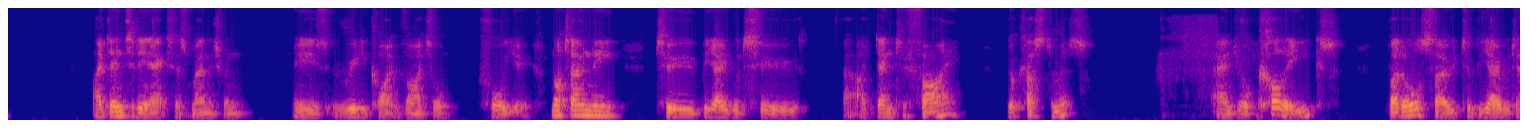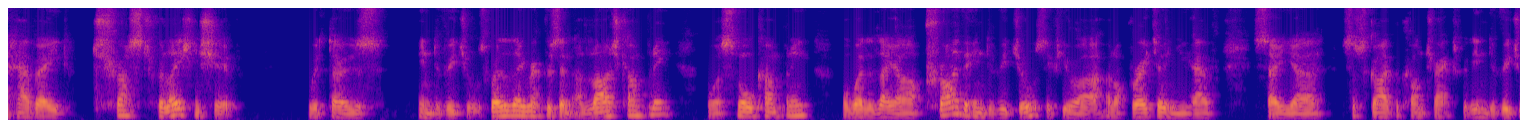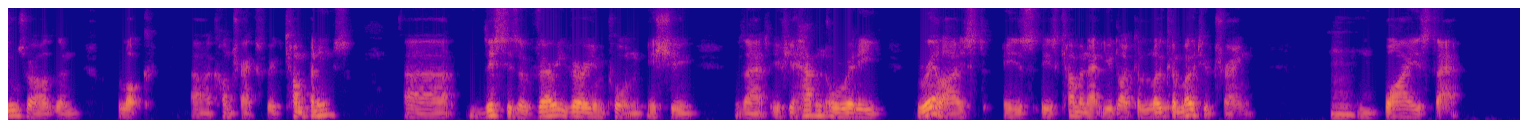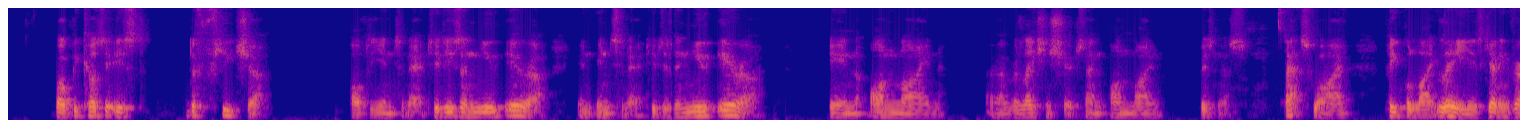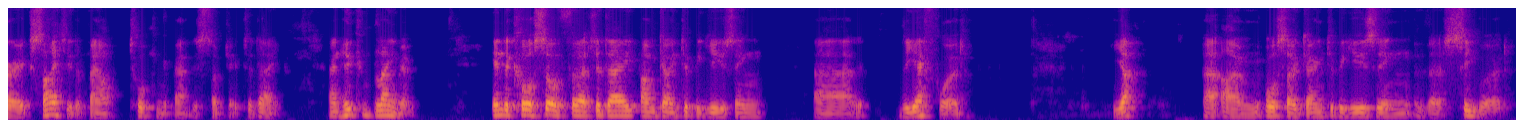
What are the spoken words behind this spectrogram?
Identity and access management is really quite vital for you, not only to be able to uh, identify your customers and your colleagues, but also to be able to have a trust relationship with those individuals, whether they represent a large company or a small company or whether they are private individuals, if you are an operator and you have, say, uh, subscriber contracts with individuals rather than block uh, contracts with companies. Uh, this is a very, very important issue that if you haven't already realized is, is coming at you like a locomotive train. Mm. Why is that? Well, because it is the future of the internet. It is a new era in internet. It is a new era in online uh, relationships and online business. That's why people like Lee is getting very excited about talking about this subject today. And who can blame him? In the course of uh, today, I'm going to be using uh, the F word. Yep. Uh, I'm also going to be using the C word.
